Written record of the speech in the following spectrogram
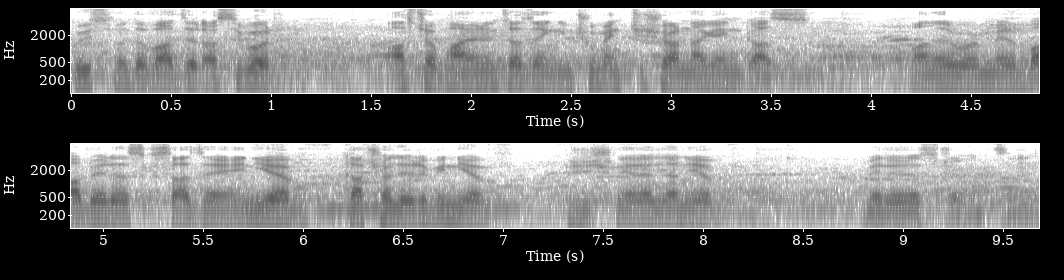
հույս մտված էր, ասի որ ասչափ հայուն ինձ ասեն ինչու մենք չշարունակենք աս բաներ որ մեր բաբերը սկսած էին եւ կաչալերվին եւ բժիշկները լան եւ մեր երես չմեկցնեն։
